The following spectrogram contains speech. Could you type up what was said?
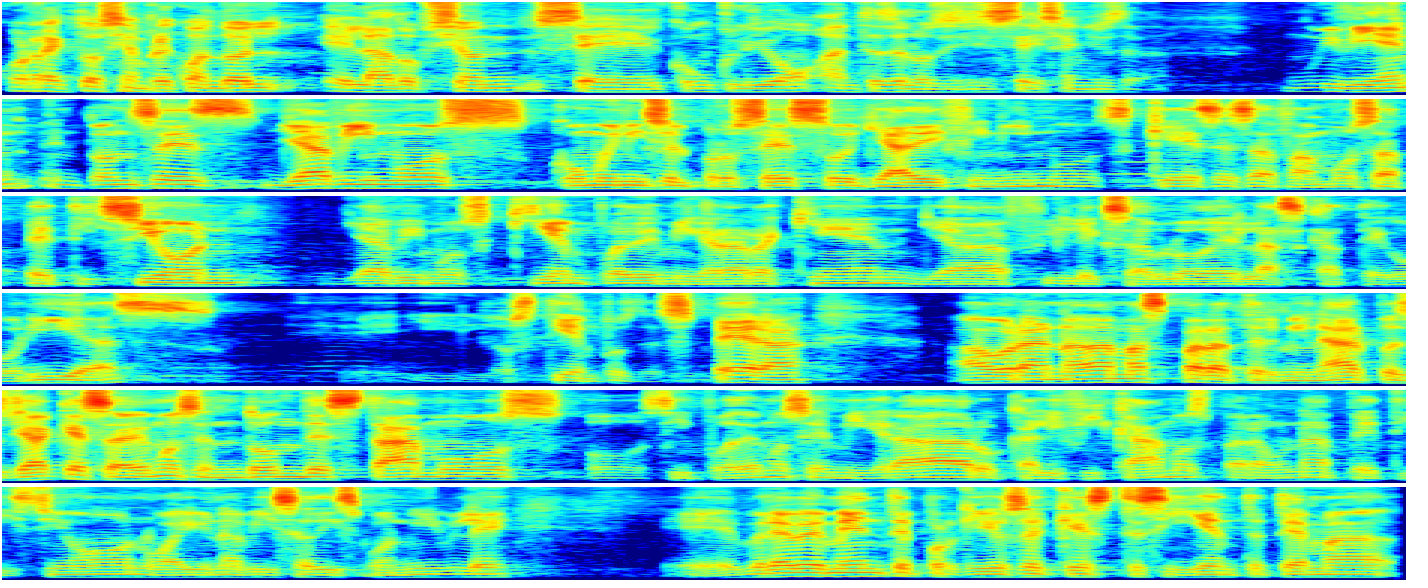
Correcto, siempre cuando el- la adopción se concluyó antes de los 16 años de edad. Muy bien, entonces ya vimos cómo inicia el proceso, ya definimos qué es esa famosa petición, ya vimos quién puede emigrar a quién, ya Felix habló de las categorías eh, y los tiempos de espera. Ahora, nada más para terminar, pues ya que sabemos en dónde estamos o si podemos emigrar o calificamos para una petición o hay una visa disponible, eh, brevemente, porque yo sé que este siguiente tema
